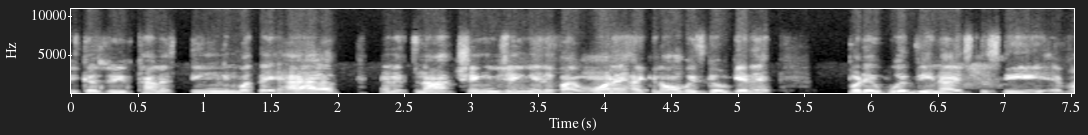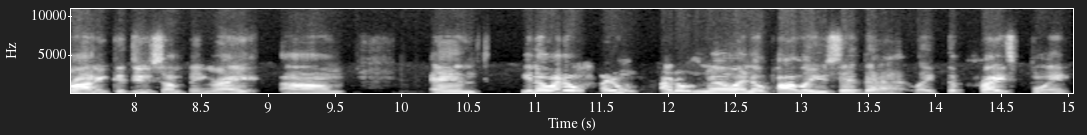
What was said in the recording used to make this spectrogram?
because we've kind of seen what they have and it's not changing. And if I want it, I can always go get it. But it would be nice to see if Ronnie could do something, right? Um, and you know, I don't, I don't, I don't know. I know Paulo, you said that like the price point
